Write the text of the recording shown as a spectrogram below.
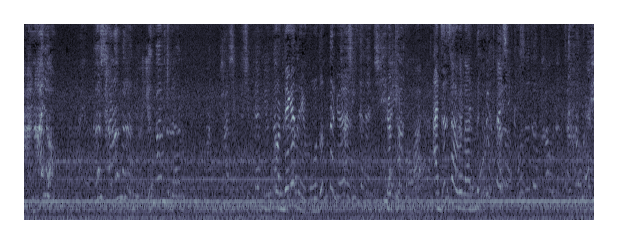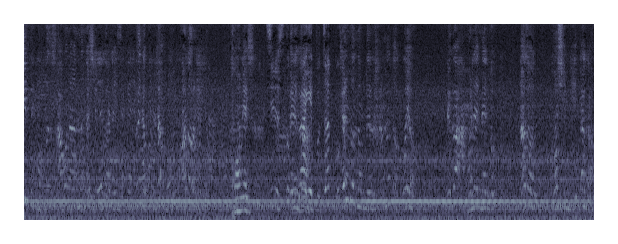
안 와요. 그 사람들은 영감들은 80, 90대 영감 꼰대가 되고 못 온다 그. 80대는 지가 교통 있고 안전사고. 났는데 80. 어느 타고는 사고 입고 사고 났는가 싶어 그래서 마도를 해요 못 그러니까 가게 붙잡고. 젊은 놈들은 하나도 없고요 내가 아무래도 도, 나도 도심에 있다가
